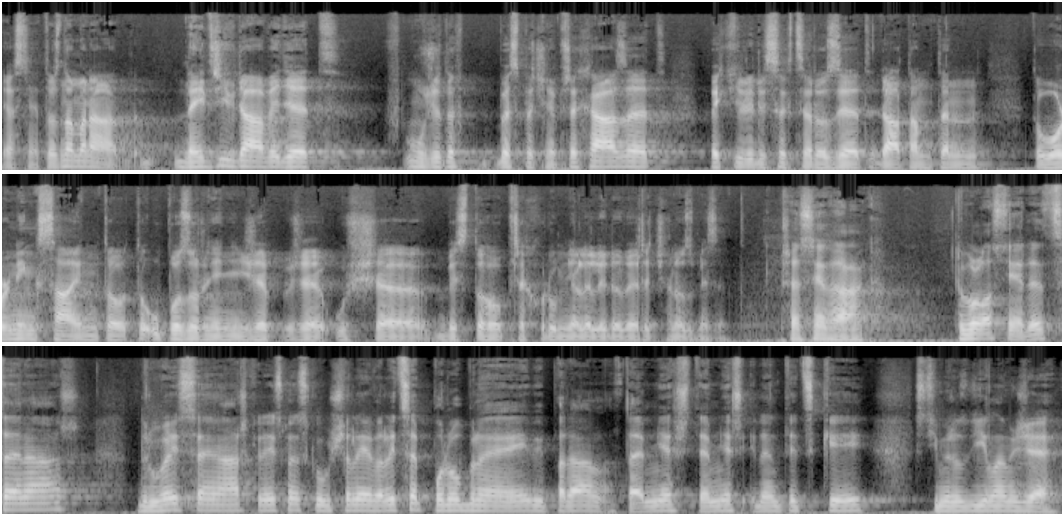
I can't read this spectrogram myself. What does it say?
Jasně, to znamená, nejdřív dá vědět, můžete bezpečně přecházet, ve chvíli, kdy se chce rozjet, dá tam ten to warning sign, to, to upozornění, že, že už eh, by z toho přechodu měli lidově řečeno zmizet. Přesně tak. To byl vlastně jeden scénář. Druhý scénář, který jsme zkoušeli, je velice podobný, vypadá téměř, téměř identicky, s tím rozdílem, že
